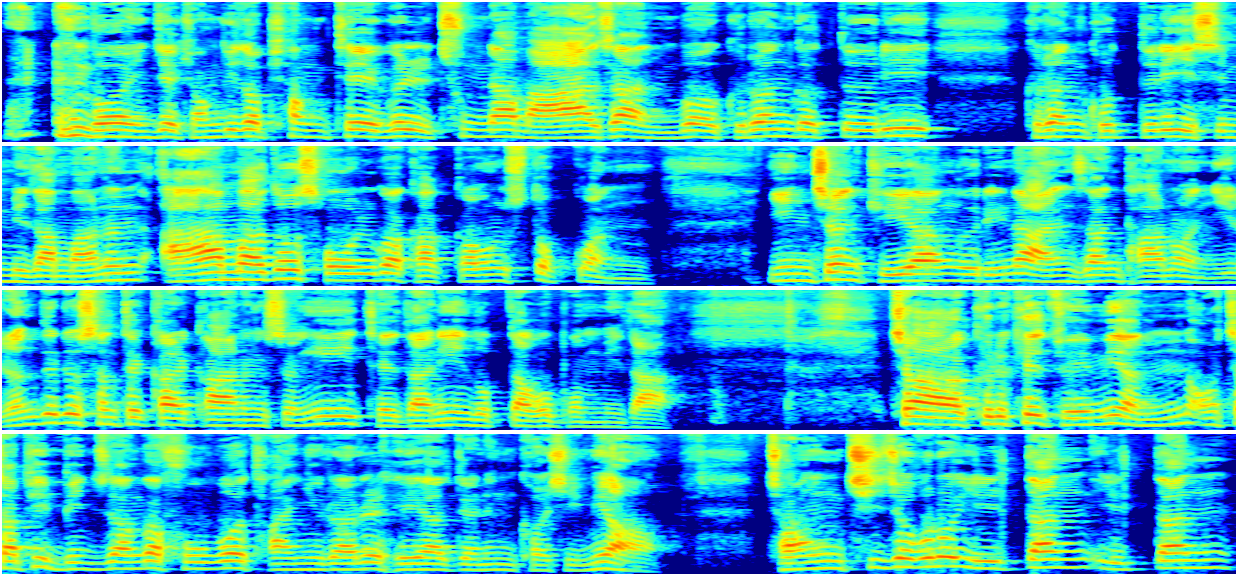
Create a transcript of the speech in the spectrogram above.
뭐 이제 경기도 평택을 충남 아산 뭐 그런 것들이 그런 곳들이 있습니다만은 아마도 서울과 가까운 수도권 인천 귀양을이나 안산 단원 이런 데를 선택할 가능성이 대단히 높다고 봅니다. 자, 그렇게 되면 어차피 민주당과 후보 단일화를 해야 되는 것이며 정치적으로 일단 일단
